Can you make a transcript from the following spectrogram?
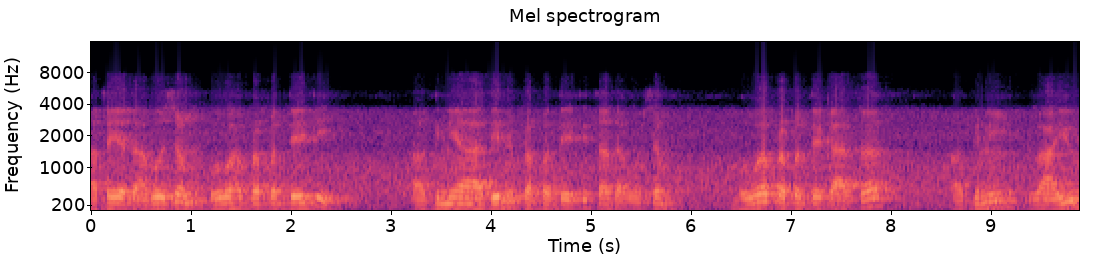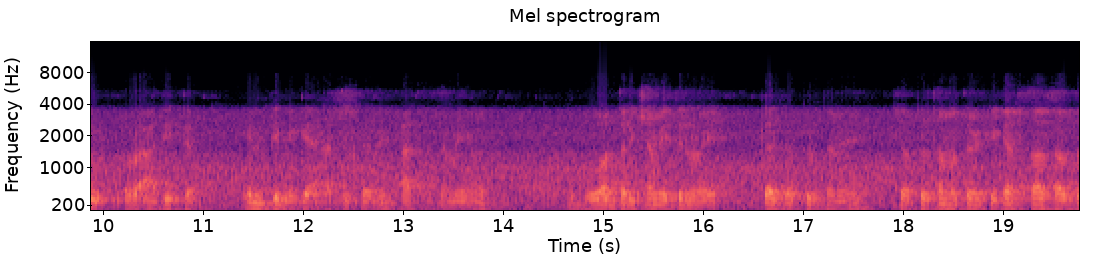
अथ यद अभूषम भूव प्रपद्य अग्नि प्रपद्य तद अभूषम भूव प्रपद्य का अर्थ अग्नि वायु और आदित्य इन तीन के आशिष में आशिष में हूँ। भू अंतरिक्ष में तीनों है चतुर्थ में चतुर्थ मंत्र में टीका स शब्द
